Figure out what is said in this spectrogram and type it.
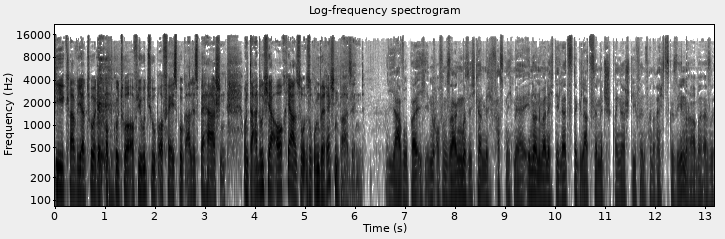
die Klaviatur der Popkultur auf YouTube, auf Facebook alles beherrschen und dadurch ja auch ja so, so unberechenbar sind. Ja, wobei ich Ihnen offen sagen muss, ich kann mich fast nicht mehr erinnern, wann ich die letzte Glatze mit Sprengerstiefeln von rechts gesehen habe. Also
